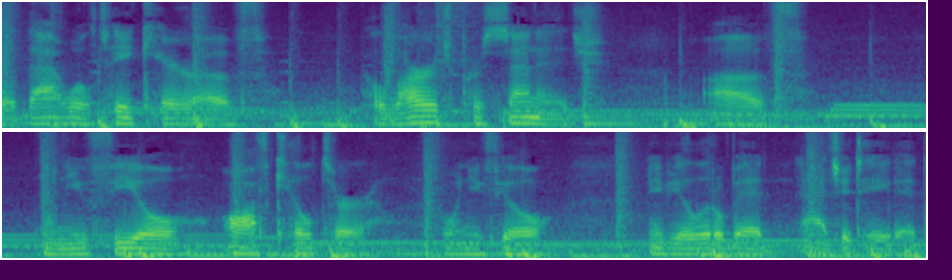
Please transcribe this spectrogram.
that that will take care of a large percentage of when you feel off kilter, when you feel maybe a little bit agitated.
